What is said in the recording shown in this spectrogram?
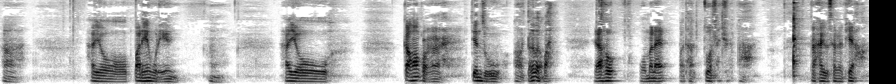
啊，还有八零五零，嗯，还有钢簧管、电阻啊等等吧。然后我们来把它做上去啊。这还有散热片啊。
